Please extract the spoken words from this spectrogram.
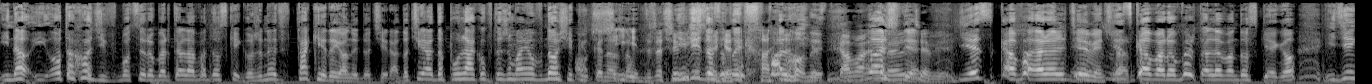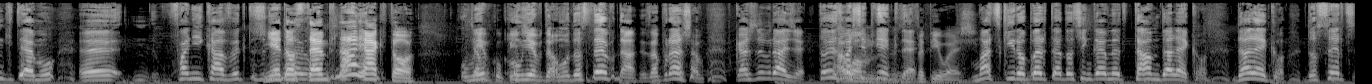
I, na, I o to chodzi w mocy Roberta Lewandowskiego, że nawet w takie rejony dociera. Dociera do Polaków, którzy mają w nosie piłkę nożną. Nie wiedzą, co to jest spalony. jest kawa Właśnie. RL9. Jest kawa RL9, Jest jest, żart. kawa Roberta Lewandowskiego i dzięki temu e, fani kawy, którzy nie Niedostępna? Jak to? U mnie, u mnie w domu dostępna, zapraszam. W każdym razie, to jest Całą właśnie piękne. wypiłeś. Macki Roberta dociągają nawet tam daleko, daleko, do serc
